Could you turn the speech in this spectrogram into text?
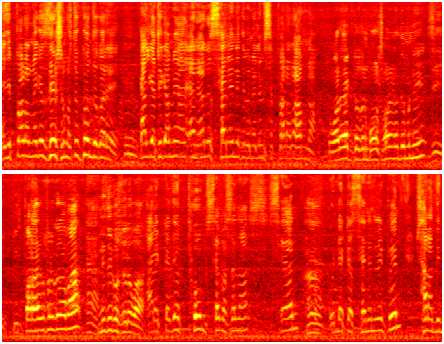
এই যে পাড়া নাকি যে সমস্ত গন্ধ করে কালকে থেকে আমি স্যানে নিয়ে দেবেন আমি পাড়া রাহাম না। তোমার এক ডজন বল সমান না তেমনি জি। তুমি পাড়ার গোসল করবা হ্যাঁ। নিজে গোসল করবা আর একটা যে ফোম স্যাপ আছে না স্যান হ্যাঁ। অন্য একটা স্যানে রাখবেন সারাদিন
